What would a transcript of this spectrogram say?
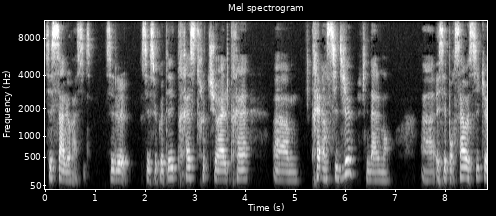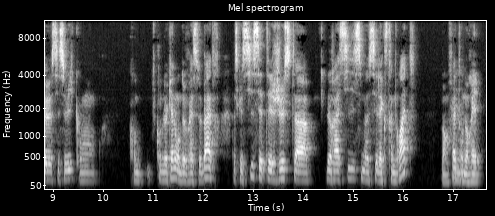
C'est ça le racisme. C'est le, c'est ce côté très structurel, très, euh, très insidieux finalement. Euh, et c'est pour ça aussi que c'est celui qu'on, qu'on- contre lequel on devrait se battre. Parce que si c'était juste euh, le racisme, c'est l'extrême droite, ben en fait, on aurait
